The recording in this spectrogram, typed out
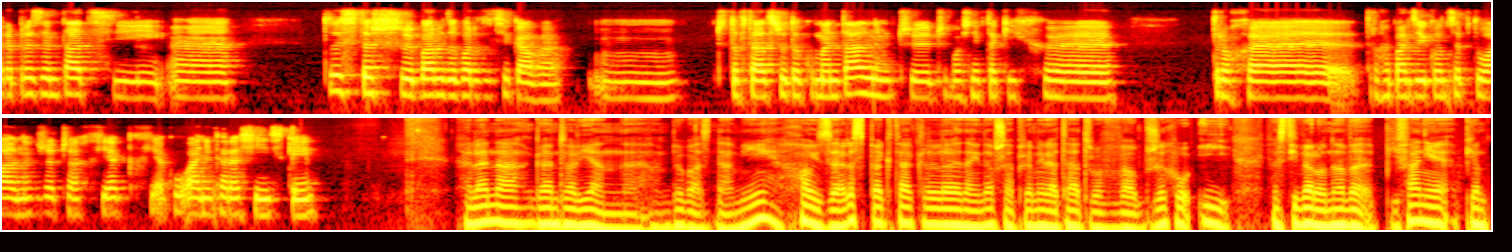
reprezentacji. E, to jest też bardzo, bardzo ciekawe. Mm, Czy to w teatrze dokumentalnym, czy, czy właśnie w takich e, trochę, trochę bardziej konceptualnych rzeczach, jak, jak u Ani Karasińskiej. Helena Ganczarian była z nami. Hojzer, spektakl, najnowsza premiera teatru w Wałbrzychu i festiwalu Nowe Epifanie 5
